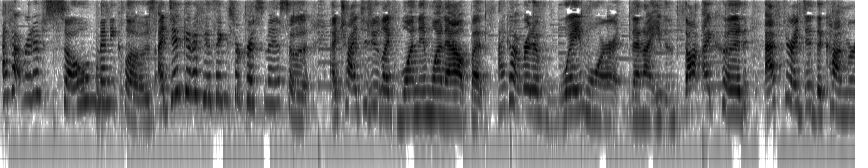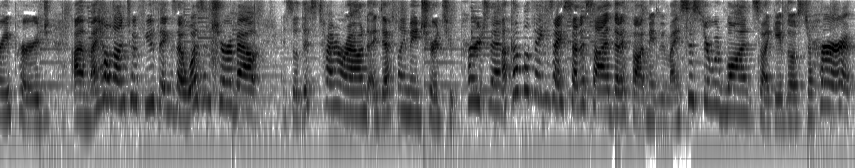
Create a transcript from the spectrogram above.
I got rid of so many clothes. I did get a few things for Christmas, so I tried to do like one in, one out, but I got rid of way more than I even thought I could. After I did the KonMari purge, um, I held on to a few things I wasn't sure about, and so this time around, I definitely made sure to purge them. A couple things I set aside that I thought maybe my sister would want, so I gave those to her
